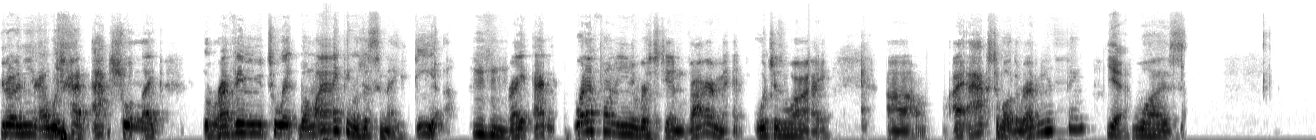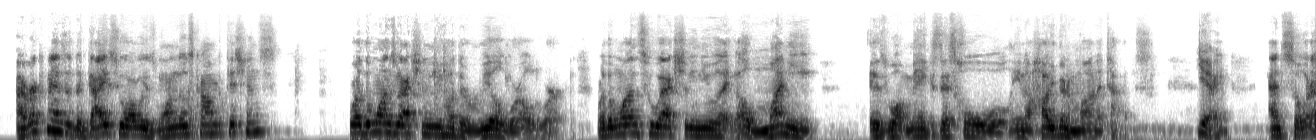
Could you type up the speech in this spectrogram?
You know what I mean? And which had actual like revenue to it. But my thing was just an idea hmm right? And what I found in the university environment, which is why um, I asked about the revenue thing, Yeah. was I recognize that the guys who always won those competitions were the ones who actually knew how the real world worked. Were the ones who actually knew like, oh, money is what makes this whole, you know, how you're going to monetize. Yeah. Right. And so what I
